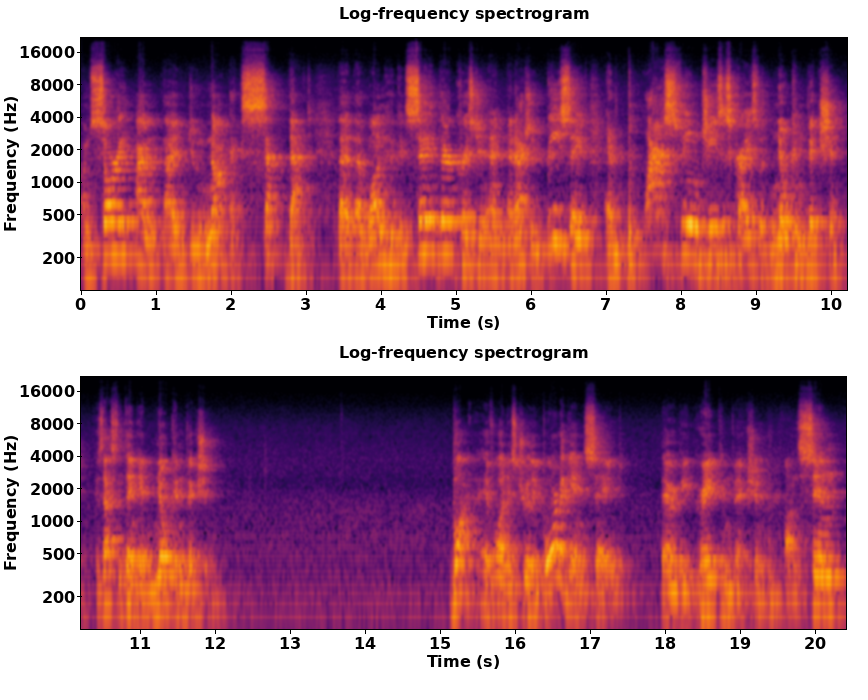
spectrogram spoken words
I'm sorry, I'm, I do not accept that that, that one who could say they're Christian and, and actually be saved and blaspheme Jesus Christ with no conviction. Because that's the thing, he had no conviction. But if one is truly born again saved, there would be great conviction on sin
